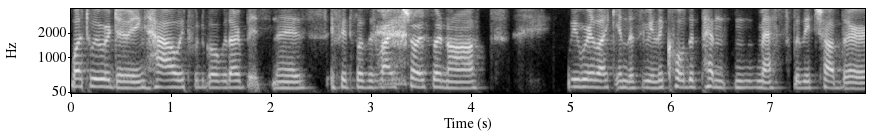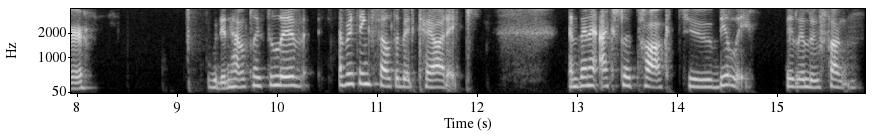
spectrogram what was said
what we were doing, how it would go with our business, if it was the right choice or not. We were like in this really codependent mess with each other. We didn't have a place to live. Everything felt a bit chaotic. And then I actually talked to Billy, Billy Lu Feng,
